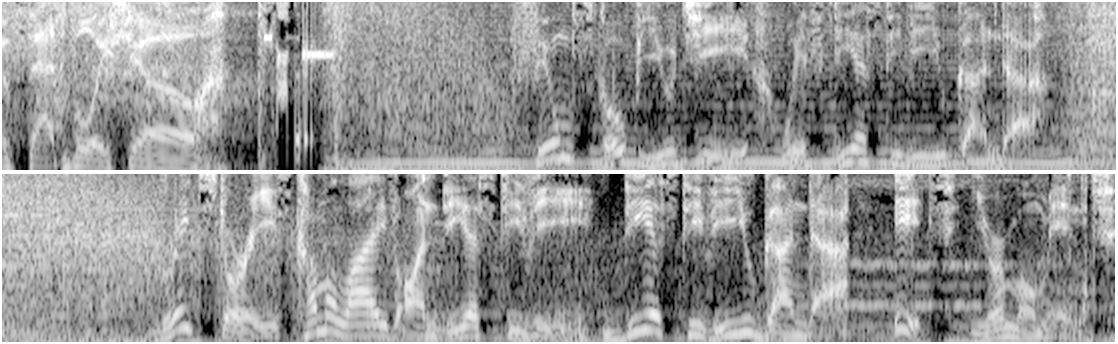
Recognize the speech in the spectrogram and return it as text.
The Fat Boy Show. Filmscope UG with DSTV Uganda. Great stories come alive on DSTV. DSTV Uganda. It's your moment.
